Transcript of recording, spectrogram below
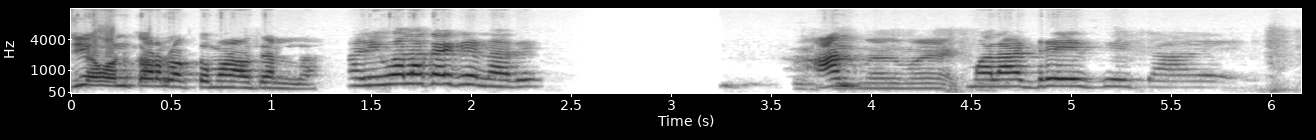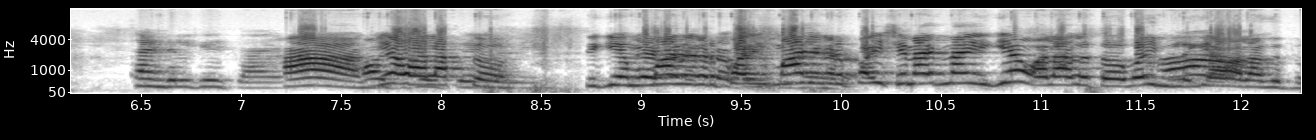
जेवण करावं लागतं म्हणा त्यांना. आणि मला काय घेणार आहे? आणि- मला ड्रेस घ्यायचा आहे सँडल घ्यायचा आहे हा घ्यावं आहे लागतं. ती घे माझ्याकडे पै- माझ्याकडे पैसे नाहीत नाही घ्यावं लागत. बहिणीला घ्यावं लागत.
